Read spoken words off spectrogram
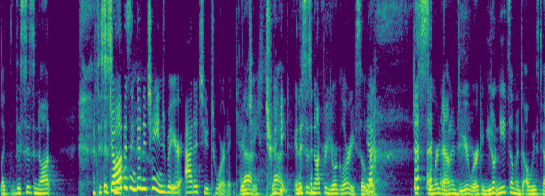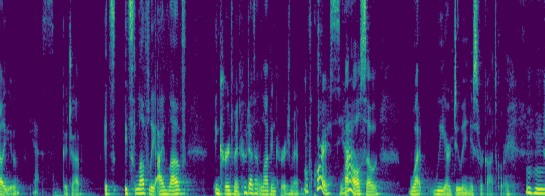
like this is not." This the is job not, isn't going to change, but your attitude toward it can change, yeah. right? And this is not for your glory. So Yeah. like, just simmer down and do your work. And you don't need someone to always tell you, Yes. "Good job." It's it's lovely. I love encouragement. Who doesn't love encouragement? Of course. Yeah. But also, what we are doing is for God's glory. mm-hmm.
